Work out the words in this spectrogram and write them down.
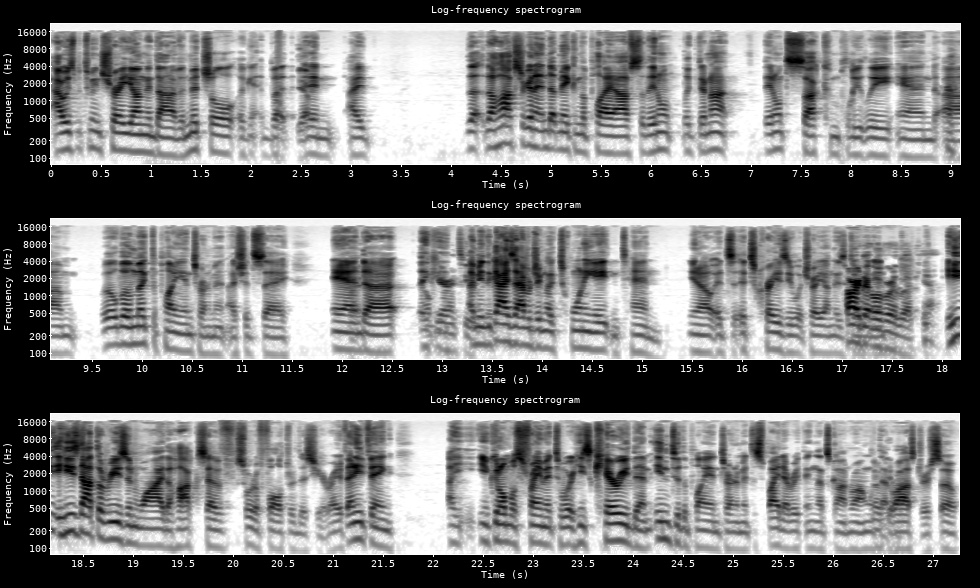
I was between Trae Young and Donovan Mitchell again, but Yep. and I the, the Hawks are going to end up making the playoffs, so they don't like they're not they don't suck completely, and um, well they'll make the play-in tournament, I should say, and uh, I'll like, guarantee I mean the guy's averaging like twenty eight and ten. You know, it's it's crazy what Trae Young is Hard to overlook. Yeah. He, he's not the reason why the Hawks have sort of faltered this year, right? If anything, I, you can almost frame it to where he's carried them into the play-in tournament despite everything that's gone wrong with No that roster. So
